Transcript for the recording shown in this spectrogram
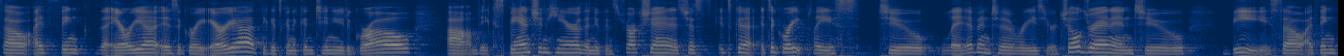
So I think the area is a great area. I think it's going to continue to grow. Um, the expansion here, the new construction, it's just it's gonna it's a great place to live and to raise your children and to be. So I think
